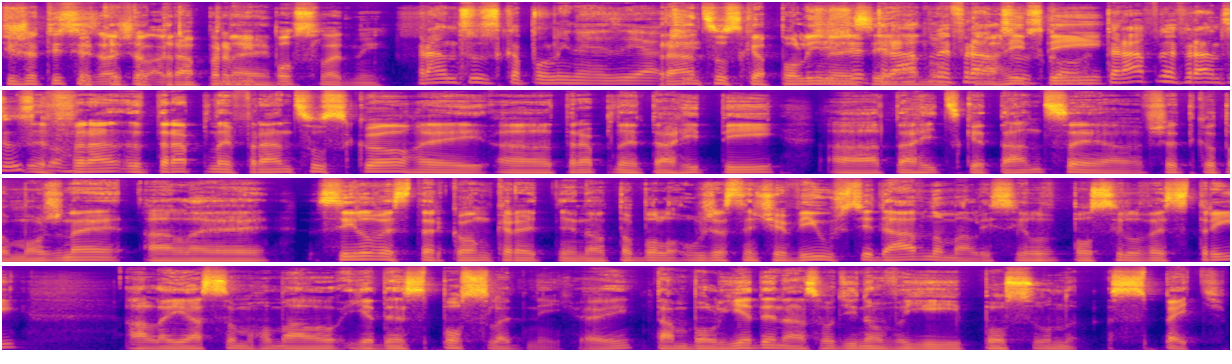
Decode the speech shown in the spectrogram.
Čiže ty si zažil ako prvý, posledný. Francúzska Polynézia. Francúzska Polynézia, Čiže trápne no, Francúzsko. Tahiti, trápne Francúzsko. Fra, trápne Francúzsko, hej, uh, trápne Tahiti a tahitské tance a všetko to možné, ale Silvester konkrétne, no to bolo úžasné, čiže vy už ste dávno mali sil, po Silvestri, ale ja som ho mal jeden z posledných. Hej. Tam bol 11-hodinový posun späť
